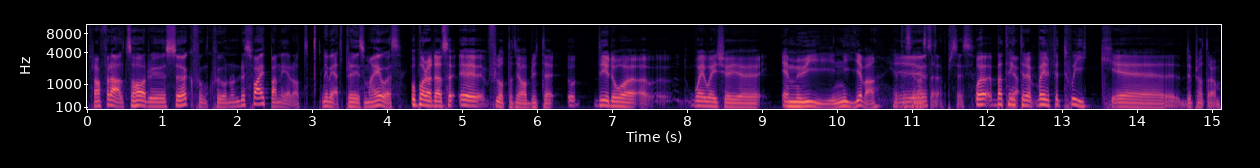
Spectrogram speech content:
Framförallt så har du sökfunktionen. du swipar neråt. Ni vet precis som iOS. Och bara där så, eh, förlåt att jag avbryter. Det är ju då, uh, Huawei kör ju MUI 9 va? Heter senaste. det, precis. Och jag bara tänkte, vad är det för tweak eh, du pratar om?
